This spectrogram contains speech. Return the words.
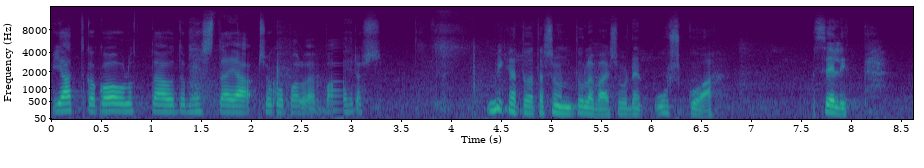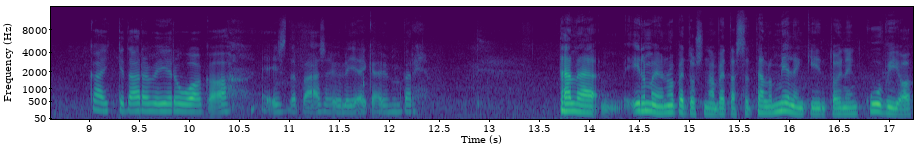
jatkokouluttautumista ja sukupolvenvaihdos. Mikä tuota sun tulevaisuuden uskoa selittää? Kaikki tarvii ruokaa, ei sitä pääse yli eikä ympäri. Täällä Ilmajoen opetusnavetassa täällä on mielenkiintoinen kuvio.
